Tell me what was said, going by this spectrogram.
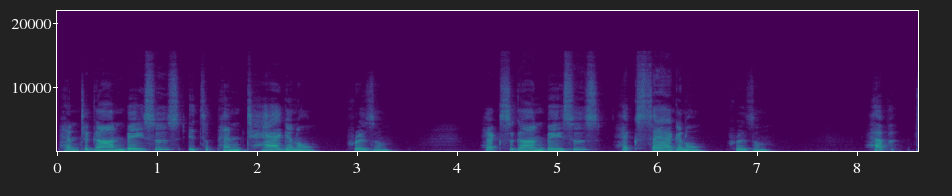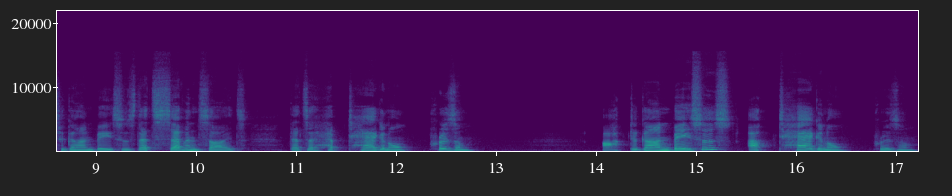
pentagon bases, it's a pentagonal prism. Hexagon bases, hexagonal prism. Heptagon bases, that's seven sides, that's a heptagonal prism. Octagon bases, octagonal prism.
